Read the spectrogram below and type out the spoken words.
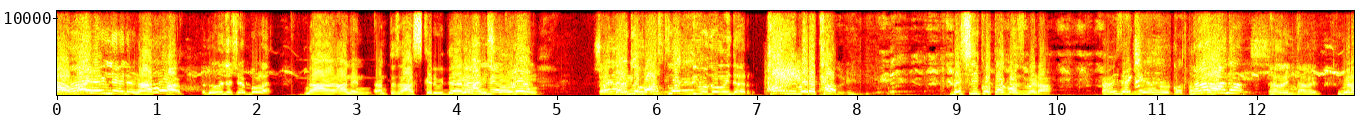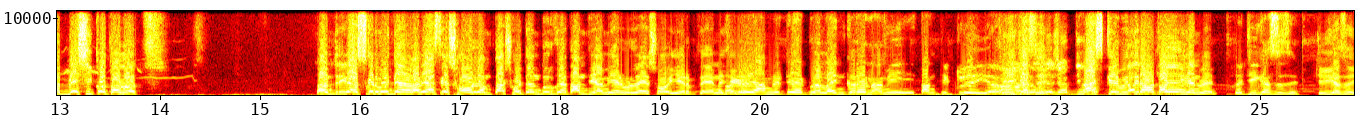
না ভাই। না, না, না থাক। জমিদার সাহেব বলে না আনেন। আনতে আজকের বিদায় আনেন আমি শয়তান তো তো পাঁচ লাখ দিব জমিদার। হারি বেড়া থাক। বেশি কথা কস বেড়া আমি যাই আপনার কথা না না থামেন থামেন। বেশি কথা তান্ত্রিক আজকের মধ্যে আমি আজকে শহর যাম। তা শয়তান দূর করে তান্ত্রিক আমি এর পরে শ- এর পরে এনে জায়গায়- আপনি একটু লাইন করেন আমি তান্ত্রিক লই ঠিক আছে। আজকের ভিতরে আমার তান্ত্রিক আনবেন। তো ঠিক আছে যে। ঠিক আছে।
